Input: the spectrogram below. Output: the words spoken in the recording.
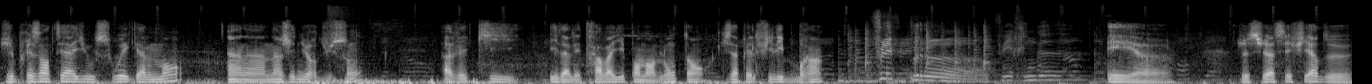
J'ai présenté à Youssou également un, un ingénieur du son avec qui il allait travailler pendant longtemps, qui s'appelle Philippe Brun. Et euh, je suis assez fier de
